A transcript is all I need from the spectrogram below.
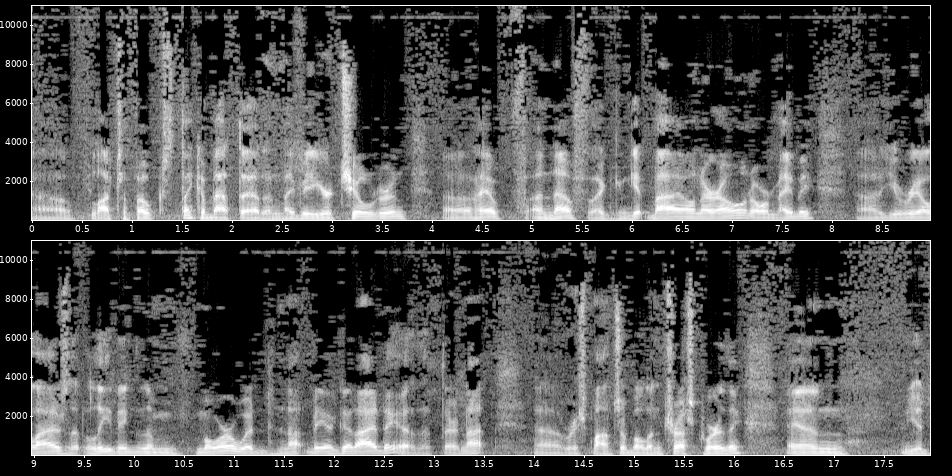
Uh, lots of folks think about that, and maybe your children uh, have enough they can get by on their own, or maybe uh, you realize that leaving them more would not be a good idea, that they're not responsible and trustworthy, and you'd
